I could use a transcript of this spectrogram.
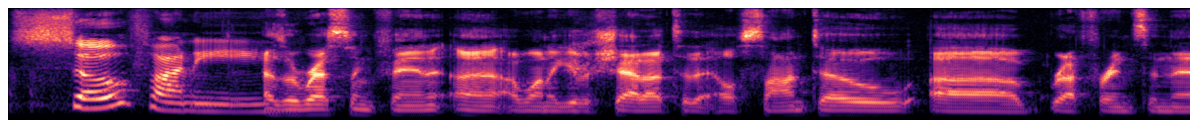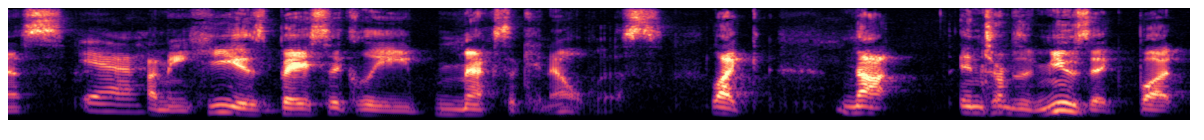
so funny. As a wrestling fan, uh, I want to give a shout out to the El Santo uh, reference in this. Yeah. I mean, he is basically Mexican Elvis. Like, not in terms of music, but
